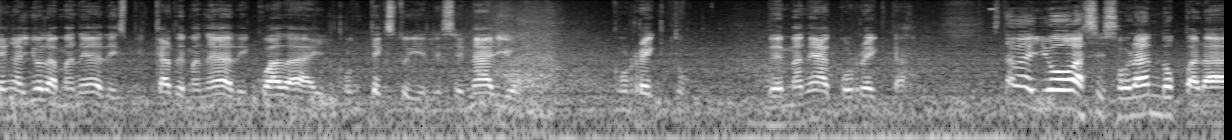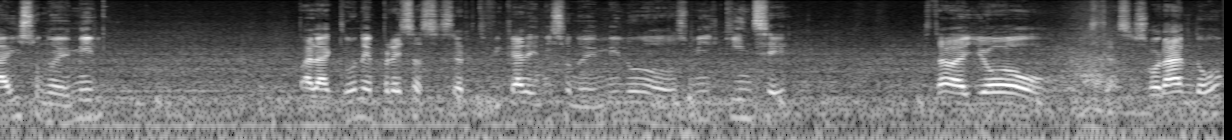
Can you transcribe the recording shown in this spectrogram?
tenga yo la manera de explicar de manera adecuada el contexto y el escenario correcto, de manera correcta. Estaba yo asesorando para ISO 9000, para que una empresa se certificara en ISO 9001 2015 estaba yo este, asesorando,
